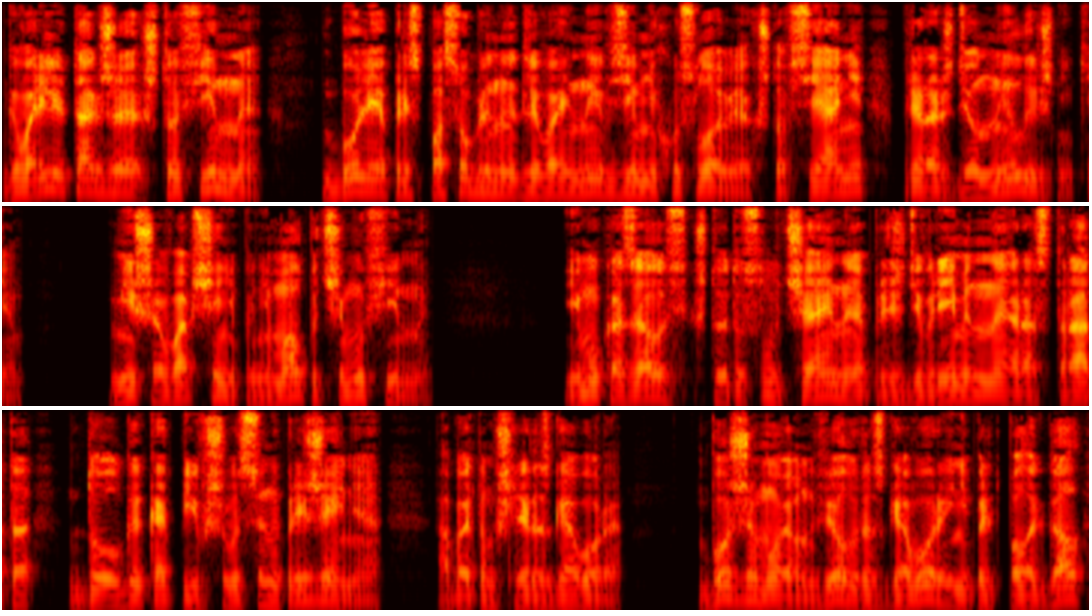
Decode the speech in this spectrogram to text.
Говорили также, что финны – более приспособлены для войны в зимних условиях, что все они прирожденные лыжники. Миша вообще не понимал, почему финны. Ему казалось, что это случайная, преждевременная растрата долго копившегося напряжения. Об этом шли разговоры. Боже мой, он вел разговоры и не предполагал,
